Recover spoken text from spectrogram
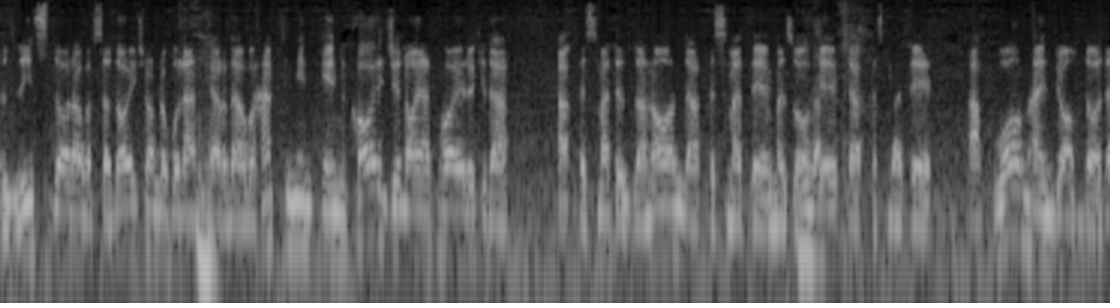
زیست داره و صدایشان را بلند کرده و همچنین انکار جنایت هایی را که در قسمت زنان در قسمت مذاهب بله. در قسمت اقوام انجام داده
